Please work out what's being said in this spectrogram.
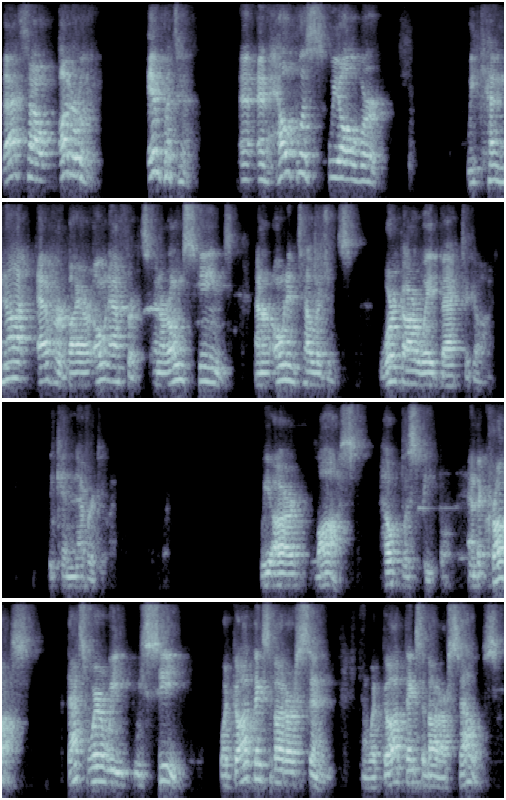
That's how utterly impotent and, and helpless we all were. We cannot ever, by our own efforts and our own schemes and our own intelligence, work our way back to God. We can never do it. We are lost, helpless people. And the cross, that's where we, we see what God thinks about our sin and what God thinks about ourselves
